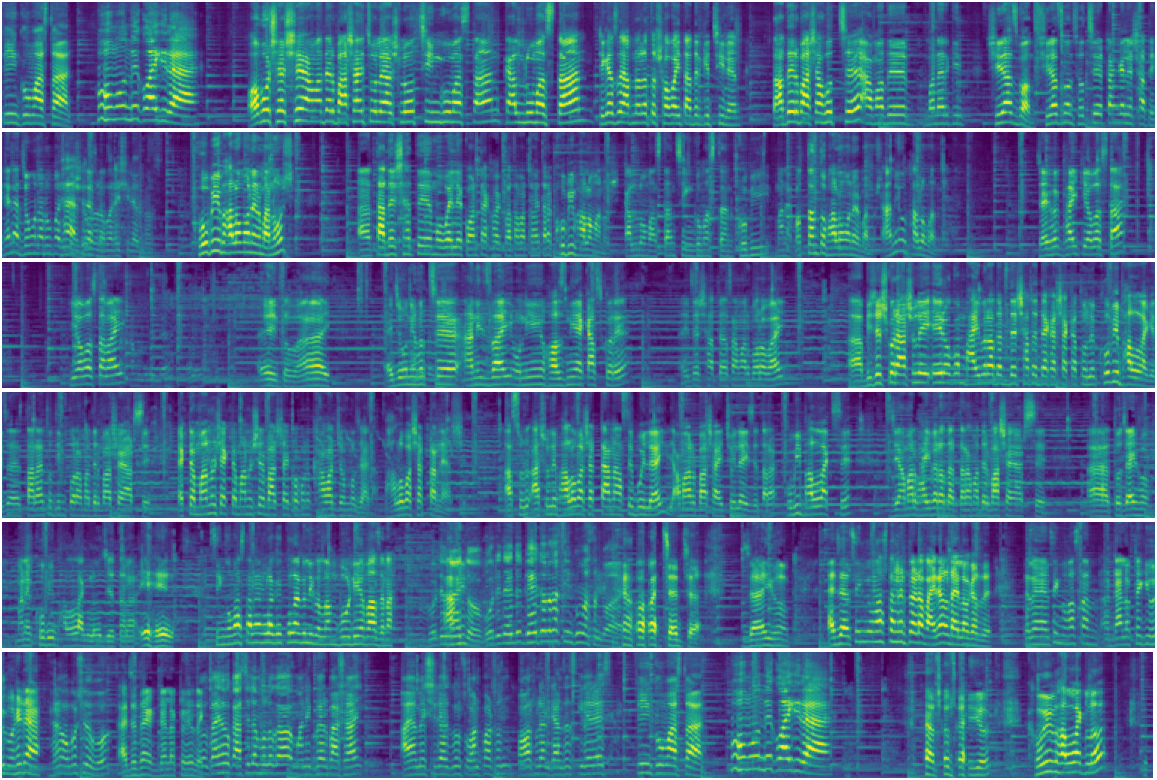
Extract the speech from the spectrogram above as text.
টিঙ্কু মাস্তান। হুমুন্দি কয় গিরা? অবশেষে আমাদের বাসায় চলে আসলো চিঙ্গু মাস্তান কাল্লু মাস্তান। ঠিক আছে আপনারা তো সবাই তাদেরকে চিনেন। তাদের বাসা হচ্ছে আমাদের মানে আর কি সিরাজগঞ্জ। সিরাজগঞ্জ হচ্ছে টাঙ্গাইলের সাথেই তাই না? যমুনার উপরে হ্যাঁ সিরাজগঞ্জ। খুবই ভালো মনের মানুষ। তাদের সাথে মোবাইলে কন্ট্যাক্ট হয় কথাবার্তা হয় তারা খুবই ভালো মানুষ। কাল্লু মাস্তান চিঙ্গু মাস্তান খুবই মানে অত্যন্ত ভালো মনের মানুষ। আমিও ভালো মানুষ। যাই হোক ভাই কি অবস্থা? কি অবস্থা ভাই? এই তো ভাই এই যে উনি হচ্ছে আনিস ভাই উনি হজ নিয়ে কাজ করে। এই যে সাথে আছে আমার বড় ভাই। বিশেষ করে আসলে এইরকম ভাই ব্রাদারদের সাথে দেখা সাক্ষাৎ হলে খুবই ভালো লাগে যে তারা এতদিন পর আমাদের বাসায় আসছে। একটা মানুষ একটা মানুষের বাসায় কখনো খাওয়ার জন্য যায় না ভালোবাসার টানে আসে। আসল- ভালোবাসার টান আছে বইলাই আমার বাসায় চলে আইছে তারা খুবই ভালো লাগছে। যে আমার ভাই ব্রাদার তারা আমাদের বাসায় আসছে। তো যাই হোক মানে খুবই ভালো লাগল যে তারা এ হে সিংহ মাস্তানের লগে কোলাগুলি করলাম বডিয়ে বাজে না। বডি নাই তো বডি নাই তো দেহে তো লগা টিঙ্কু মাস্তান কয়। আচ্ছা আচ্ছা। যাই হোক। আচ্ছা মাস্তানের তো একটা ভাইরাল ডায়লগ আছে। তাহলে সিংহ মাস্তান ডায়লগটা কি হইব সেটা? হ্যাঁ অবশ্যই হব আচ্ছা যাক ডায়লগটা হয়ে যাক। যাই হোক আসিলাম হলো মানিক ভাইয়ের বাসায়। I am a Sirajganj one person powerful and dancers কিলারেস Tinku Mastan হুমুন্দি কয় গিরা? আচ্ছা যাই হোক। খুবই ভালো লাগল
